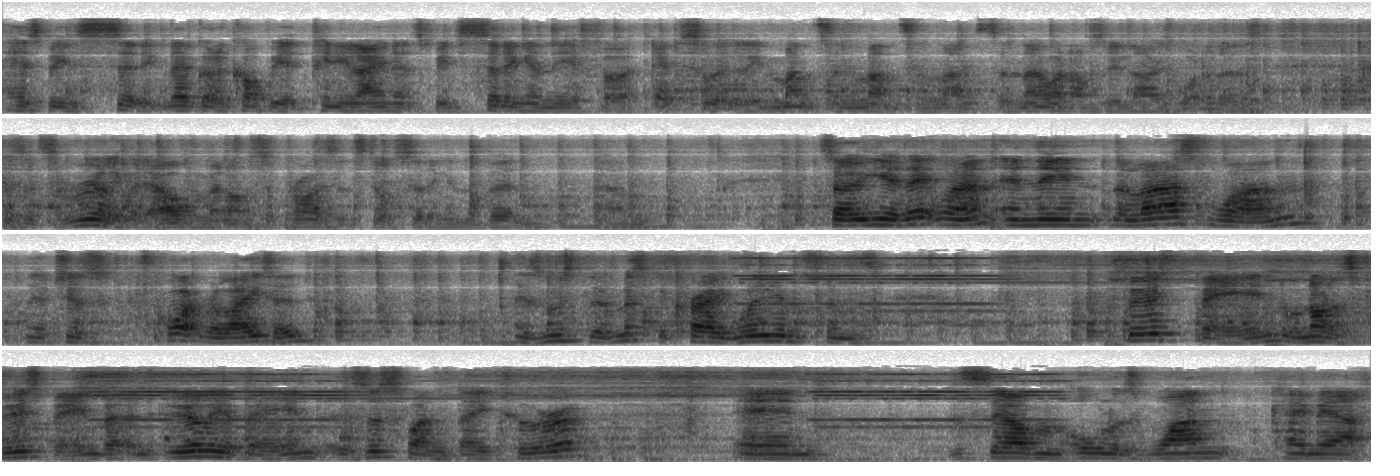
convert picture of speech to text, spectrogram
has been sitting. They've got a copy at Penny Lane. And it's been sitting in there for absolutely months and months and months, and no one obviously knows what it is because it's a really good album, and I'm surprised it's still sitting in the bin. Um, so yeah, that one, and then the last one, which is quite related, is Mr. Mr. Craig Williamson's first band, or not his first band, but an earlier band, is this one, Datura. And this album, All Is One, came out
